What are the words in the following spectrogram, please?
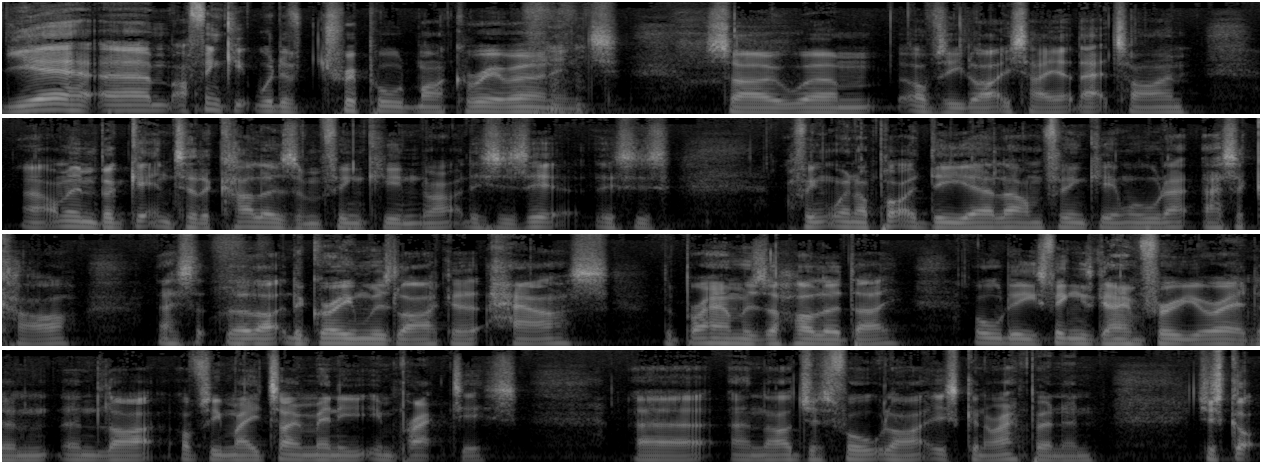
Yeah, um, I think it would have tripled my career earnings. So um, obviously, like you say, at that time, uh, I remember getting to the colours and thinking, right, this is it. This is. I think when I put a DL, I'm thinking, well, that, that's a car. That's the, like the green was like a house. The brown was a holiday. All these things going through your head, and, and like obviously made so many in practice. Uh, and I just thought like it's going to happen, and just got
